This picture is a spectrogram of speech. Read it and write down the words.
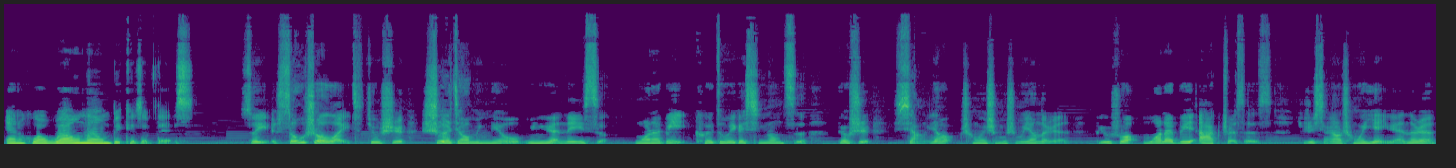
and who are well known because of this. 所以 socialite 就是社交名流、名媛的意思。 wanna be 可以作为一个形容词，表示想要成为什么什么样的人。比如说，wanna be actresses 就是想要成为演员的人，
